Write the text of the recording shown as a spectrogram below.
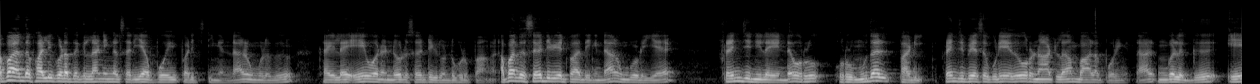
அப்போ அந்த பள்ளிக்கூடத்துக்கெல்லாம் நீங்கள் சரியாக போய் படிச்சிட்டிங்கன்றால் உங்களுக்கு கையில் ஏ ஒன் ரெண்டு ஒரு சர்டிஃபிகேட் ஒன்று கொடுப்பாங்க. அப்போ அந்த சர்டிஃபிகேட் பார்த்தீங்கன்னா உங்களுடைய ஃப்ரெஞ்சு நிலை என்ற ஒரு ஒரு முதல் படி. ஃப்ரெஞ்சு பேசக்கூடிய ஏதோ ஒரு நாட்டில் தான் வாழ போகிறீங்கன்னால் உங்களுக்கு ஏ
